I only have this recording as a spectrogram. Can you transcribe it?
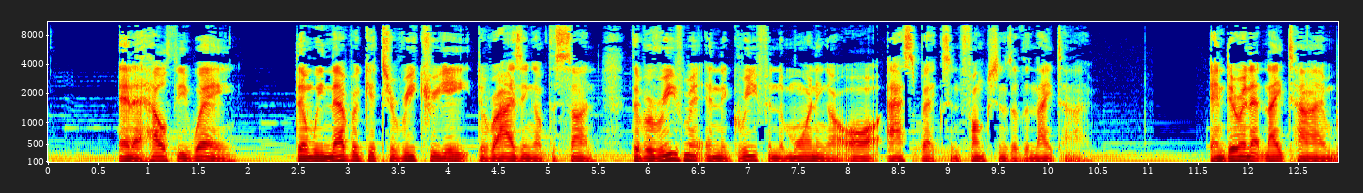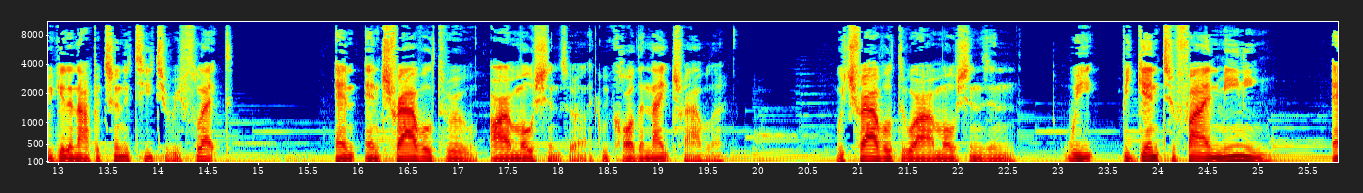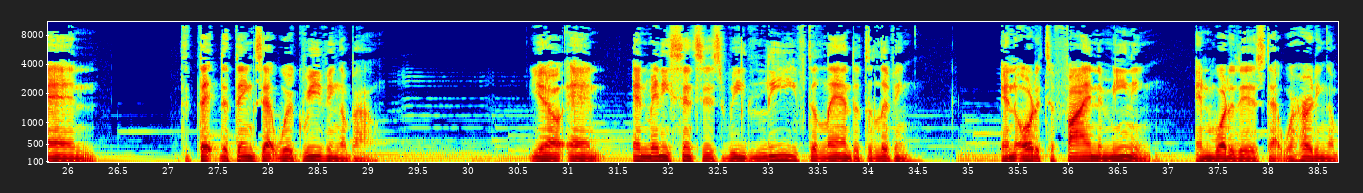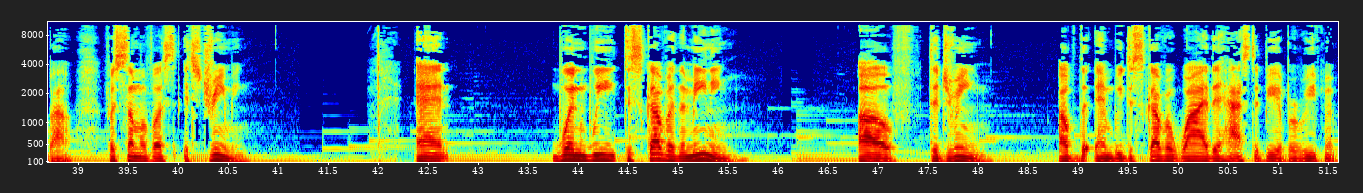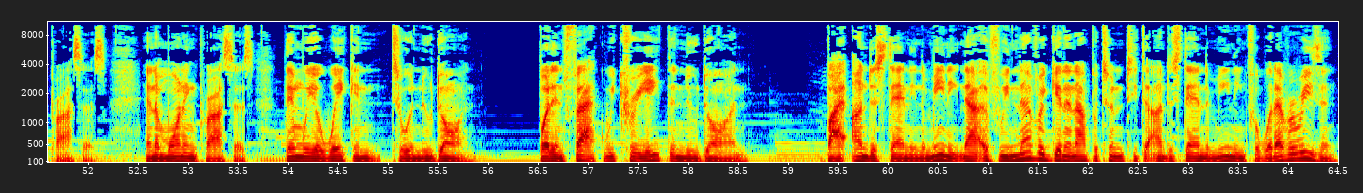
in a healthy way, then we never get to recreate the rising of the sun. The bereavement and the grief and the mourning are all aspects and functions of the nighttime. And during that nighttime, we get an opportunity to reflect and and travel through our emotions or like we call the night traveler. We travel through our emotions and we begin to find meaning and the, th- the things that we're grieving about. You know and in many senses we leave the land of the living in order to find the meaning in what it is that we're hurting about. For some of us it's dreaming. And when we discover the meaning of the dream of the, and we discover why there has to be a bereavement process and a mourning process, then we awaken to a new dawn. But in fact, we create the new dawn by understanding the meaning. Now, if we never get an opportunity to understand the meaning for whatever reason,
